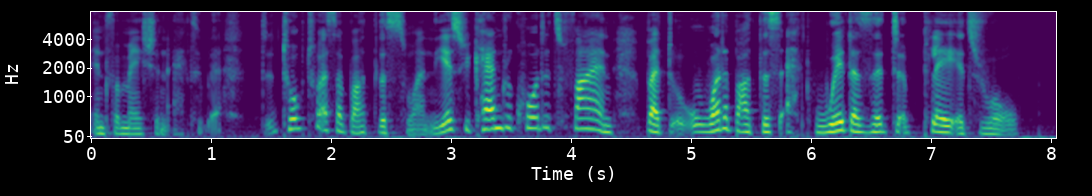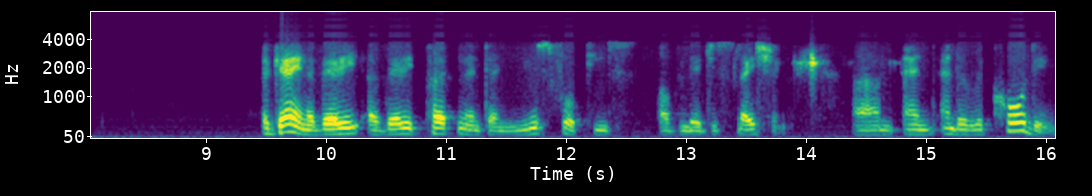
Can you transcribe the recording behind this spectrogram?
Information Act. Talk to us about this one. Yes, you can record, it's fine, but what about this act? Where does it play its role? Again, a very, a very pertinent and useful piece of legislation. Um, and, and a recording,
